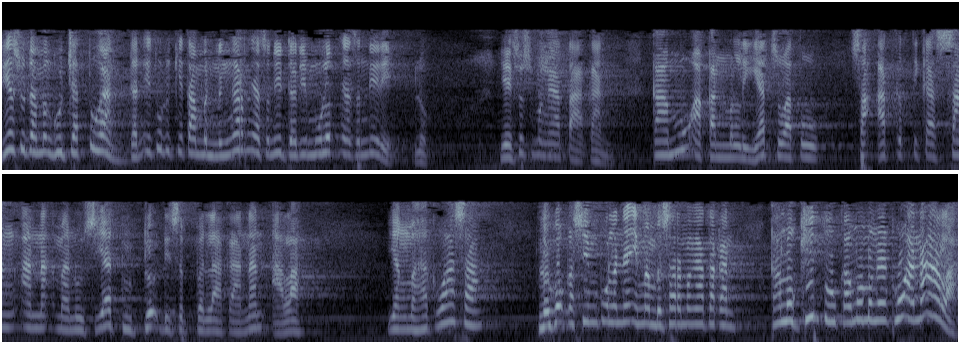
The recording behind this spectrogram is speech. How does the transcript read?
Dia sudah menghujat Tuhan dan itu kita mendengarnya sendiri dari mulutnya sendiri. Loh, Yesus mengatakan, kamu akan melihat suatu saat ketika sang anak manusia duduk di sebelah kanan Allah yang maha kuasa. Loh kok kesimpulannya imam besar mengatakan, kalau gitu kamu mengaku anak Allah.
